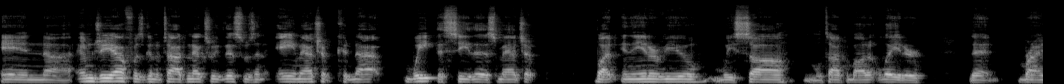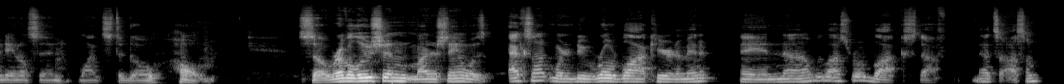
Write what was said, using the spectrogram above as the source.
and uh, MJF was going to talk next week. This was an A matchup. Could not wait to see this matchup. But in the interview, we saw, we'll talk about it later, that Bryan Danielson wants to go home. So Revolution, my understanding was excellent. We're going to do Roadblock here in a minute, and uh, we lost Roadblock stuff. That's awesome.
